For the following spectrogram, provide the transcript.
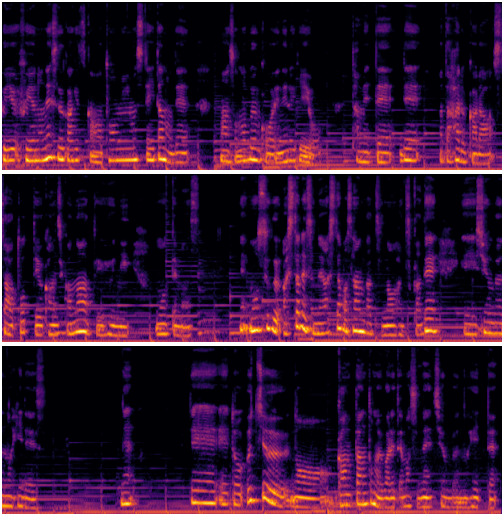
冬、冬のね、数ヶ月間は冬眠をしていたので、まあ、その分、こう、エネルギーを貯めて、で、また春からスタートっていう感じかなっていうふうに思ってます。ね、もうすぐ、明日ですね、明日は3月の20日で、えー、春分の日です。ね。で、えっ、ー、と、宇宙の元旦とも言われてますね、春分の日って。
